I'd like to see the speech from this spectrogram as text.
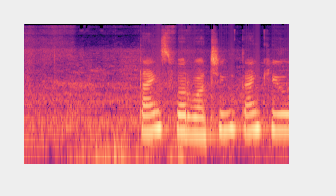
Thanks for watching thank you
